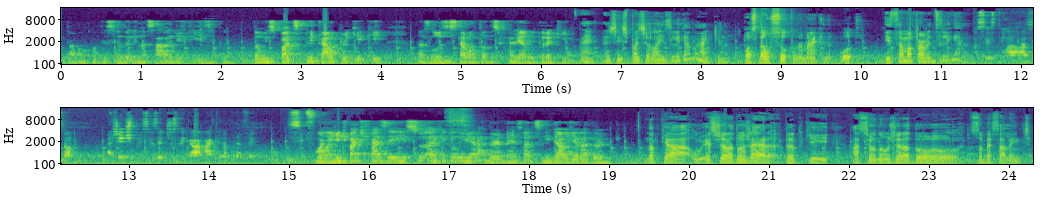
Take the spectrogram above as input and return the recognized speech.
estavam acontecendo ali na sala de física. Então isso pode explicar o porquê que as luzes estavam todas falhando por aqui. É, a gente pode ir lá e desligar a máquina. Posso dar um soco na máquina? Outro? Isso é uma forma de desligar. Vocês têm uma razão. A gente precisa desligar a máquina pra ver. Se for. Bom, a gente pode fazer isso aqui pelo gerador, né? Só desligar o gerador. Não, porque a- o- esse gerador já era. Tanto que acionou um gerador sobressalente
